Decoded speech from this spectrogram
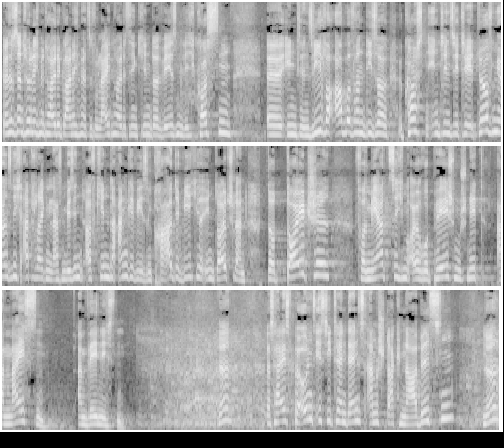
Das ist natürlich mit heute gar nicht mehr zu vergleichen. Heute sind Kinder wesentlich kostenintensiver. Aber von dieser Kostenintensität dürfen wir uns nicht abschrecken lassen. Wir sind auf Kinder angewiesen, gerade wie hier in Deutschland. Der Deutsche vermehrt sich im europäischen Schnitt am meisten, am wenigsten. Ne? Das heißt, bei uns ist die Tendenz am stagnabelsten. Ne?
